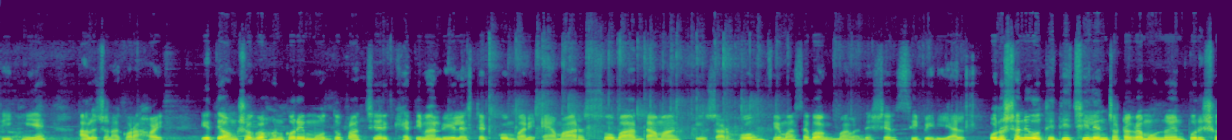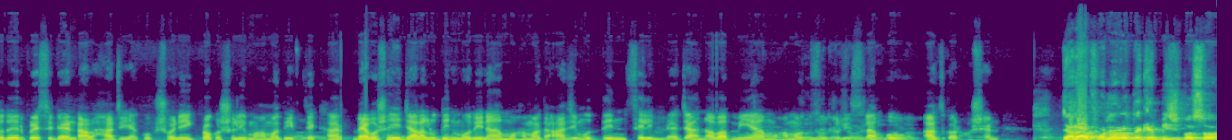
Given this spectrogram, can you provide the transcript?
দিক নিয়ে আলোচনা করা হয়। এতে অংশগ্রহণ করে মধ্যপ্রাচ্যের খ্যাতিমান real estate company Emaar, Sobha, Damac, Future Home, Famous এবং বাংলাদেশের সিপিডিএল। অনুষ্ঠানে অতিথি ছিলেন চট্টগ্রাম উন্নয়ন পরিষদের প্রেসিডেন্ট আলহাজি ইয়াকুব সৈনিক, প্রকৌশলী মোহাম্মদ ইফতেখার, ব্যবসায়ী জালালউদ্দিন মদিনা, মোহাম্মদ আজিমউদ্দিন, সেলিম রেজা, নবাব মিয়া, মোহাম্মদ নজরুল ইসলাম ও আজগর হোসেন। যারা পনেরো থেকে বিশ বছর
